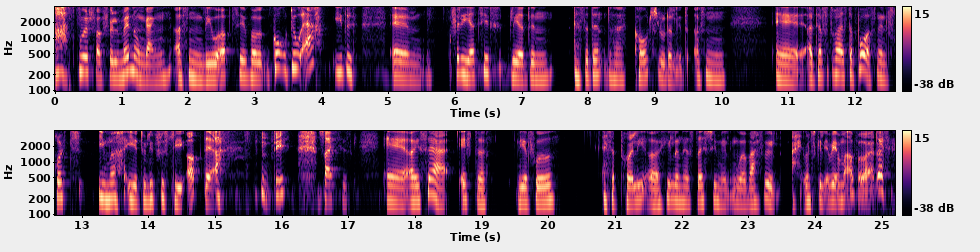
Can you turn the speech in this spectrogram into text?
ah, spurt for at følge med nogle gange, og sådan leve op til, hvor god du er i det. Øhm, fordi jeg tit bliver den, altså den, der kortslutter lidt, og sådan, øh, og derfor tror jeg også, der bor sådan en frygt i mig, i at du lige pludselig opdager det, faktisk. Øh, og især efter vi har fået altså Polly og hele den her stresssygemelding, hvor jeg bare følte, ej undskyld, jeg bliver meget berørt af det.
